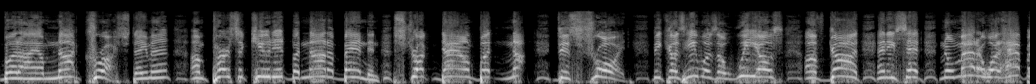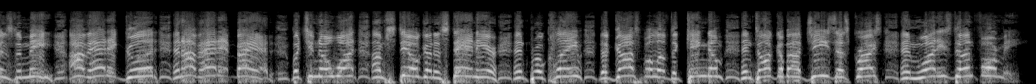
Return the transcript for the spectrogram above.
but I am not crushed. Amen. I'm persecuted, but not abandoned. Struck down, but not destroyed. Because he was a huios of God. And he said, no matter what happens to me, I've had it good and I've had it bad. But you know what? I'm still going to stand here and proclaim the gospel of the kingdom and talk about Jesus Christ and what he's done for me.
